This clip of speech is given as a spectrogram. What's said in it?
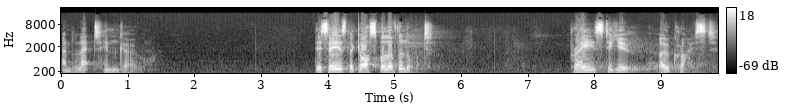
and let him go. This is the gospel of the Lord. Praise to you, O Christ.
